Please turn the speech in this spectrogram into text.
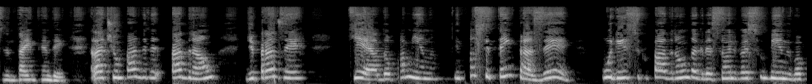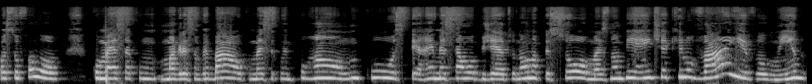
tentar entender. Ela tinha um padrão de prazer, que é a dopamina. Então, se tem prazer, por isso que o padrão da agressão ele vai subindo, igual o pastor falou. Começa com uma agressão verbal, começa com um empurrão, um cuspe, arremessar um objeto não na pessoa, mas no ambiente, aquilo vai evoluindo.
